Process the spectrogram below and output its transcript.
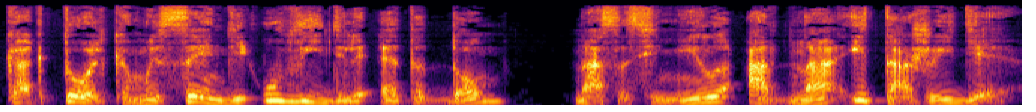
Как только мы с Энди увидели этот дом, нас осенила одна и та же идея.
